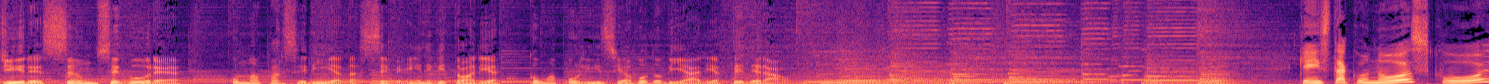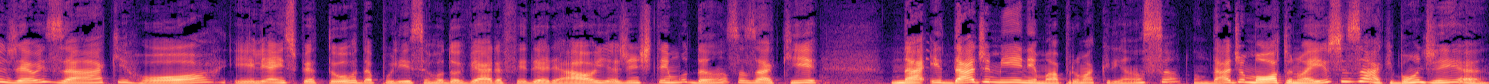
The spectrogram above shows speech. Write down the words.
Direção Segura, uma parceria da CBN Vitória com a Polícia Rodoviária Federal. Quem está conosco hoje é o Isaac Ró, ele é inspetor da Polícia Rodoviária Federal e a gente tem mudanças aqui na idade mínima para uma criança andar de moto, não é isso, Isaac? Bom dia.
